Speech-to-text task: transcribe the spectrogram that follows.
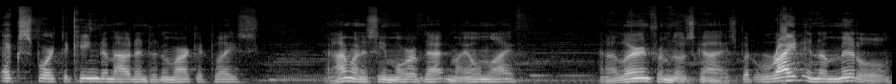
export the kingdom out into the marketplace. And I want to see more of that in my own life. And I learned from those guys. But right in the middle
